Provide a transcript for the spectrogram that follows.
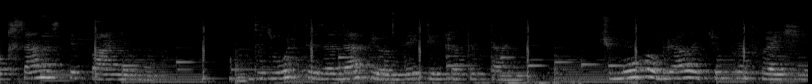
Оксана Степанівна. Дозвольте задати вам декілька питань. Чому ви обрали цю професію?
